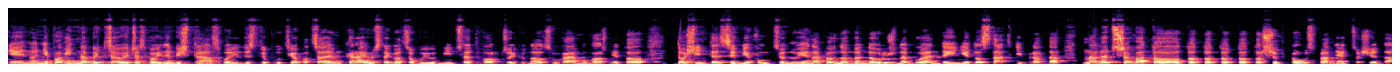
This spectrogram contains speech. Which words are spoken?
Nie, no nie powinno być cały czas, powinien być transport i dystrybucja po całym kraju. Z tego, co mówił minister Dworczyk, no słuchałem uważnie, to dość intensywnie funkcjonuje. Na pewno będą różne błędy i niedostatki, prawda? No ale trzeba to, to, to, to, to, to szybko usprawniać, co się da.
